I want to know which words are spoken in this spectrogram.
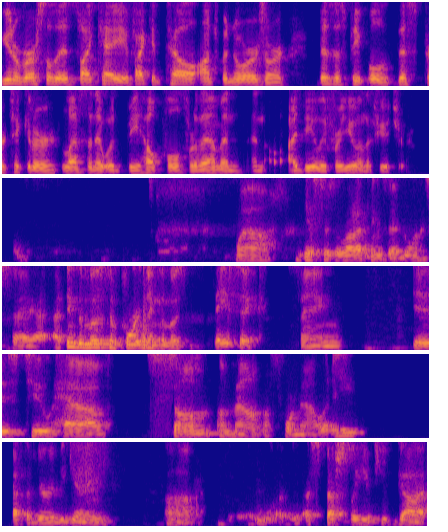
universal that's like hey if i could tell entrepreneurs or business people this particular lesson it would be helpful for them and, and ideally for you in the future wow. I guess there's a lot of things i'd want to say i think the most important thing the most basic thing is to have some amount of formality at the very beginning uh, especially if you've got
